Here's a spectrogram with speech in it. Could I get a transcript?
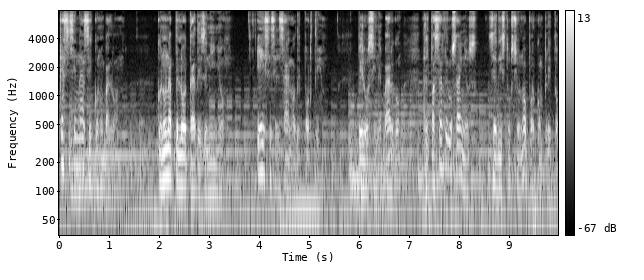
Casi se nace con un balón, con una pelota desde niño. Ese es el sano deporte. Pero sin embargo, al pasar de los años, se distorsionó por completo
